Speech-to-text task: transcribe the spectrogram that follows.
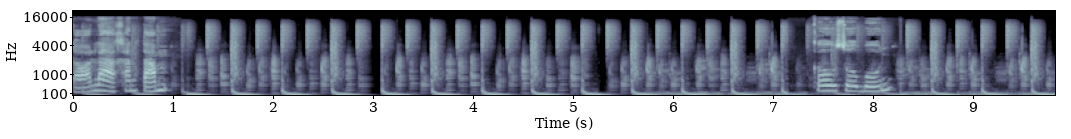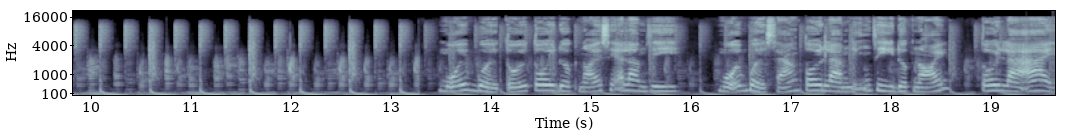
Đó là khăn tắm. Câu số 4 Mỗi buổi tối tôi được nói sẽ làm gì? Mỗi buổi sáng tôi làm những gì được nói? Tôi là ai?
